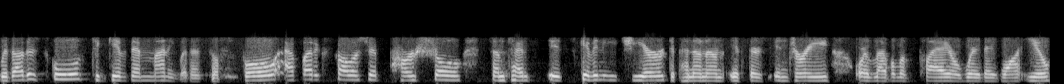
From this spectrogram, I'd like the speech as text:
with other schools to give them money, whether it's a full athletic scholarship, partial, sometimes it's given each year, depending on if there's injury or level of play or where they want you.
